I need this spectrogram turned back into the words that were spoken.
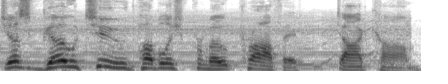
just go to publishpromoteprofit.com.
